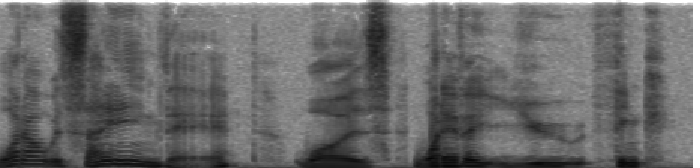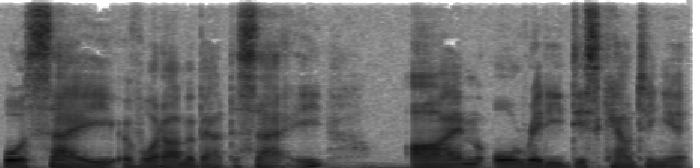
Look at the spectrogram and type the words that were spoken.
What I was saying there was whatever you think or say of what I'm about to say, I'm already discounting it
